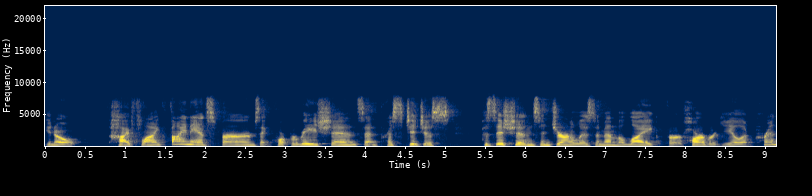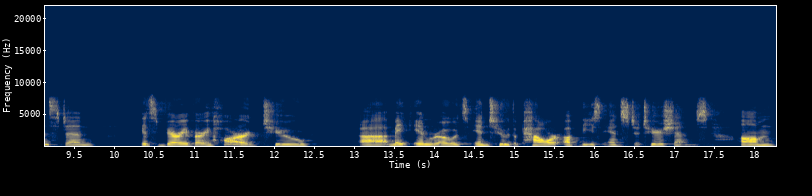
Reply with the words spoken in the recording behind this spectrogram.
you know, high flying finance firms and corporations and prestigious positions in journalism and the like for Harvard, Yale, and Princeton, it's very, very hard to uh, make inroads into the power of these institutions. Um,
